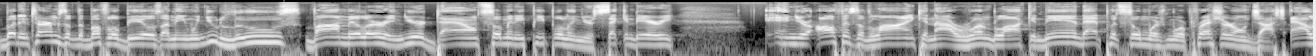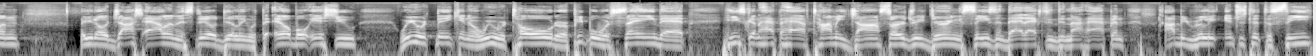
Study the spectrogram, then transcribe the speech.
But in terms of the Buffalo Bills, I mean, when you lose Von Miller and you're down so many people in your secondary and your offensive line cannot run block, and then that puts so much more pressure on Josh Allen you know, Josh Allen is still dealing with the elbow issue. We were thinking, or we were told, or people were saying that he's going to have to have Tommy John surgery during the season. That actually did not happen. I'd be really interested to see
